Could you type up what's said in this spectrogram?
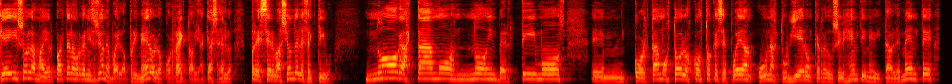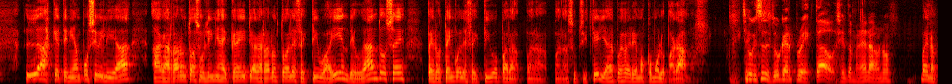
¿Qué hizo la mayor parte de las organizaciones? Bueno, lo primero, lo correcto, había que hacerlo. Preservación del efectivo. No gastamos, no invertimos, em, cortamos todos los costos que se puedan. Unas tuvieron que reducir gente inevitablemente. Las que tenían posibilidad agarraron todas sus líneas de crédito y agarraron todo el efectivo ahí, endeudándose, pero tengo el efectivo para, para, para subsistir. Ya después veremos cómo lo pagamos. Sí, porque eso se tuvo que haber proyectado de cierta manera, ¿o no? Bueno,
